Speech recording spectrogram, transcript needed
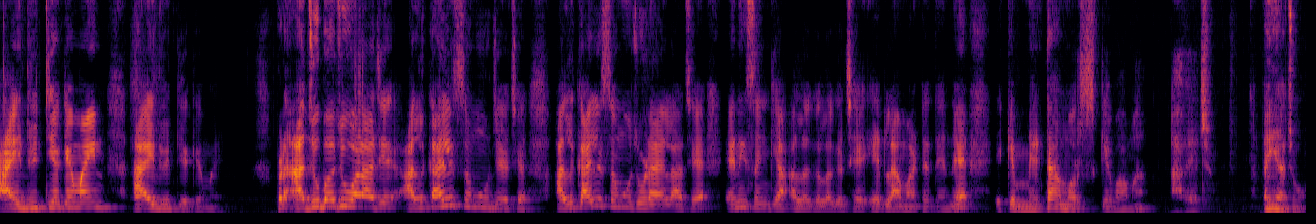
આઈ દ્વિતીય કેમાઇન આઈ દ્વિતીય કેમાઇન પણ આજુબાજુવાળા જે આલ્કાઇલ સમૂહ જે છે, આલ્કાઇલ સમૂહ જોડાયેલા છે, એની સંખ્યા અલગ અલગ છે. એટલા માટે તેને એક મેટામર્સ કહેવામાં આવે છે. અહીંયા જુઓ.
